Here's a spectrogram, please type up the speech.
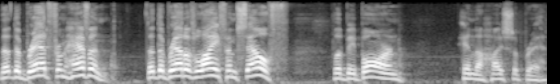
that the bread from heaven, that the bread of life himself would be born in the house of bread.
